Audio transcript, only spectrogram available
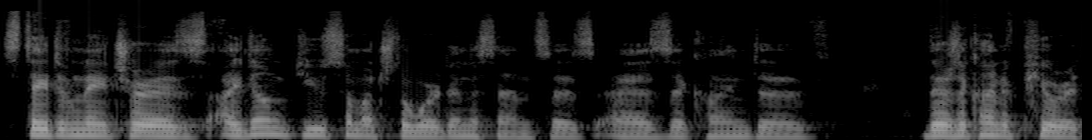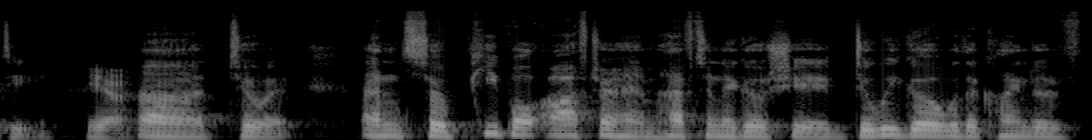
State of nature is, I don't use so much the word innocence as, as a kind of, there's a kind of purity yeah. uh, to it. And so people after him have to negotiate do we go with a kind of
